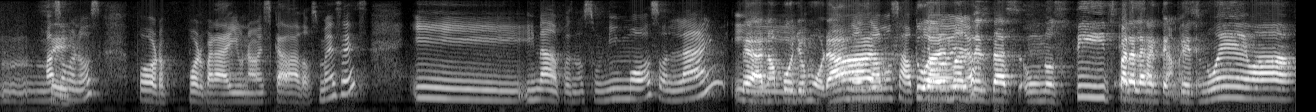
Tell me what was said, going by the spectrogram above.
mm, más o menos por, por para ahí una vez cada dos meses. Y, nada, pues nos unimos online. Y Te dan apoyo moral. Nos damos Tú además les das unos tips para la gente que es nueva.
